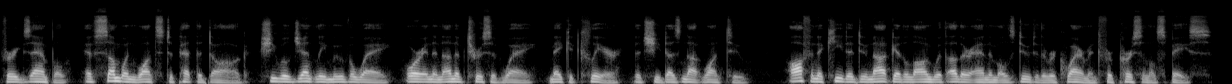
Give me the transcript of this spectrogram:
For example, if someone wants to pet the dog, she will gently move away or in an unobtrusive way make it clear that she does not want to. Often Akita do not get along with other animals due to the requirement for personal space.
